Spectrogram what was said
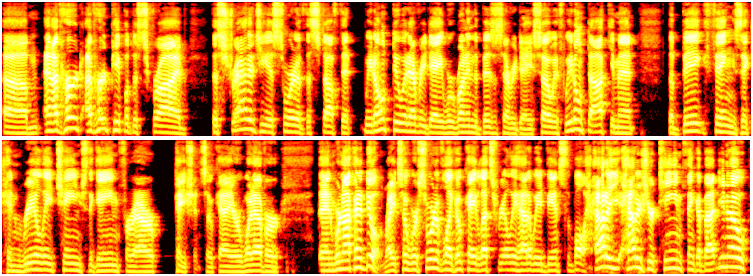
Um, and I've heard I've heard people describe the strategy is sort of the stuff that we don't do it every day. We're running the business every day. So if we don't document the big things that can really change the game for our patients, okay, or whatever, then we're not going to do them, right? So we're sort of like, okay, let's really, how do we advance the ball? How do you, how does your team think about, you know,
